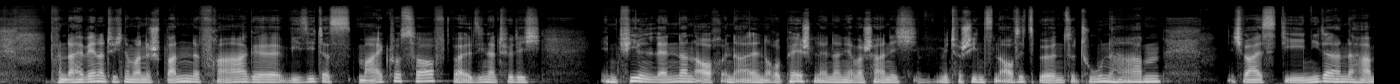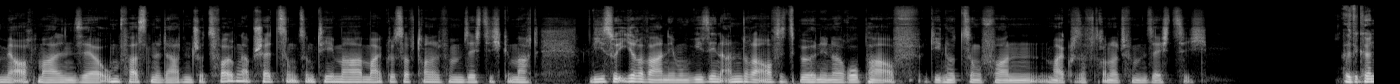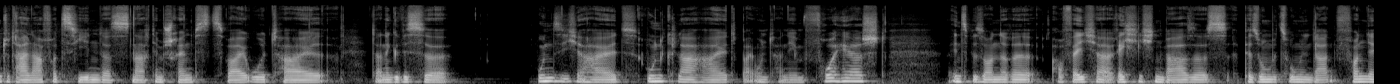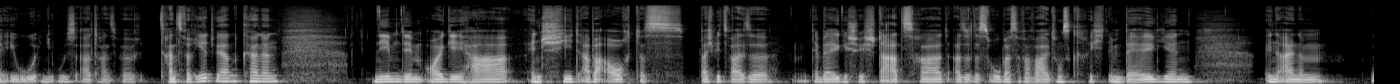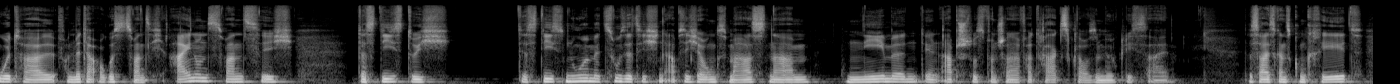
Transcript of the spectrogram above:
Von daher wäre natürlich nochmal eine spannende Frage, wie sieht das Microsoft, weil sie natürlich in vielen Ländern, auch in allen europäischen Ländern ja wahrscheinlich mit verschiedensten Aufsichtsbehörden zu tun haben. Ich weiß, die Niederlande haben ja auch mal eine sehr umfassende Datenschutzfolgenabschätzung zum Thema Microsoft 365 gemacht. Wie ist so Ihre Wahrnehmung? Wie sehen andere Aufsichtsbehörden in Europa auf die Nutzung von Microsoft 365? Also wir können total nachvollziehen, dass nach dem Schrems 2 Urteil da eine gewisse Unsicherheit, Unklarheit bei Unternehmen vorherrscht insbesondere auf welcher rechtlichen Basis personenbezogene Daten von der EU in die USA transfer transferiert werden können. Neben dem EuGH entschied aber auch, dass beispielsweise der belgische Staatsrat, also das oberste Verwaltungsgericht in Belgien, in einem Urteil von Mitte August 2021, dass dies durch dass dies nur mit zusätzlichen Absicherungsmaßnahmen neben den Abschluss von Standardvertragsklauseln möglich sei. Das heißt ganz konkret,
